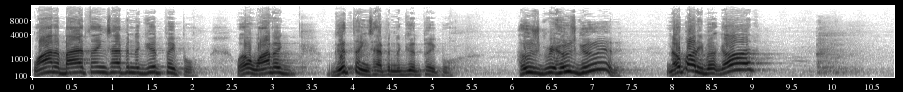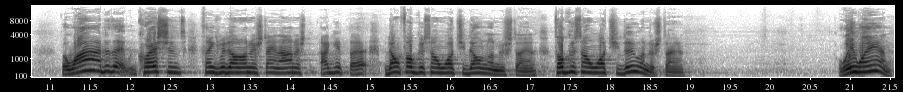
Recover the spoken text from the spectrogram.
Why do bad things happen to good people? Well, why do good things happen to good people? Who's, who's good? Nobody but God. But why do that? Questions, things we don't understand. I, understand, I get that. But don't focus on what you don't understand. Focus on what you do understand. We win.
